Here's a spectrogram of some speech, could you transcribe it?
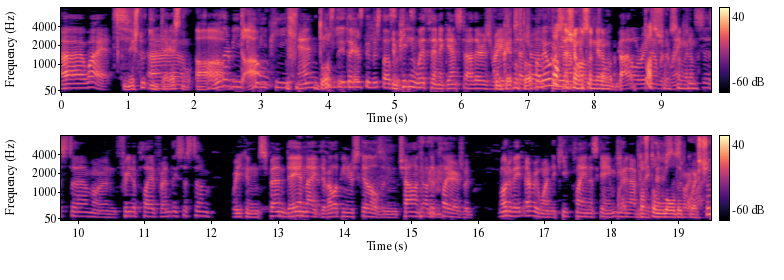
Uh, Wyatt. Нещо uh, интересно. А, will there be да. PvP and Доста PvE? интересни неща са. Competing with and against others, raids, Конкретно в този etc. панел For или- После ще го example, сумирам. a battle arena После ще with го a сумирам. ranking system or a free-to-play friendly system where you can spend day and night developing your skills and challenge other players would motivate everyone to keep playing this game even after they Доста finish the loaded storyline. question,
